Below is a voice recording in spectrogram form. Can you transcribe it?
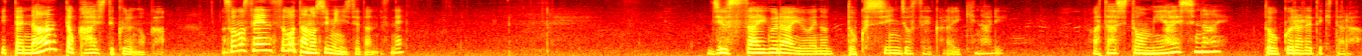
一体何と返してくるのか。そのセンスを楽しみにしてたんですね。10歳ぐらい上の独身女性からいきなり「私とお見合いしない?」と送られてきたら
